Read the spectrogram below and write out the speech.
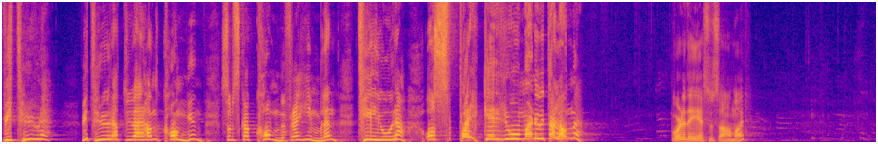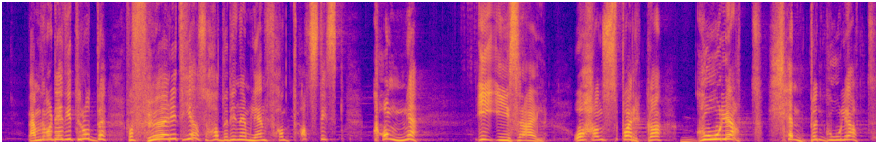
vi tror det. Vi tror at du er han kongen som skal komme fra himmelen til jorda og sparke romerne ut av landet. Var det det Jesus sa han var? Nei, men Det var det de trodde. For Før i tida så hadde de nemlig en fantastisk konge i Israel. Og han sparka Goliat, kjempen Goliat,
